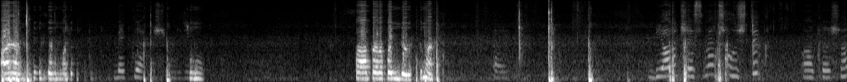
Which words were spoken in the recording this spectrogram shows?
Aynen keselim hadi. Bekle şimdi. Şimdi sağ tarafa gidiyoruz değil mi? Evet. Bir ara kesmeye çalıştık arkadaşlar.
